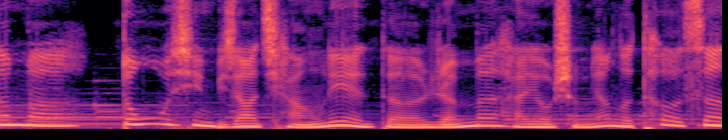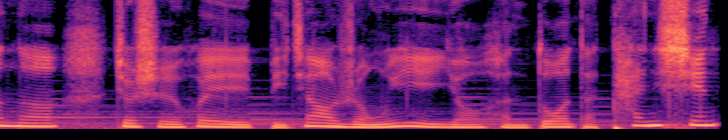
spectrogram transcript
那么，动物性比较强烈的人们还有什么样的特色呢？就是会比较容易有很多的贪心。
